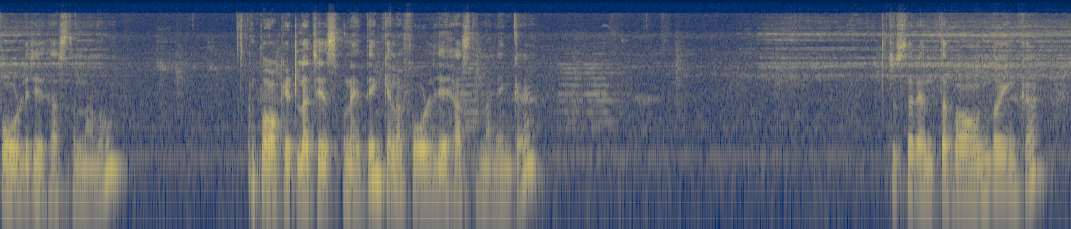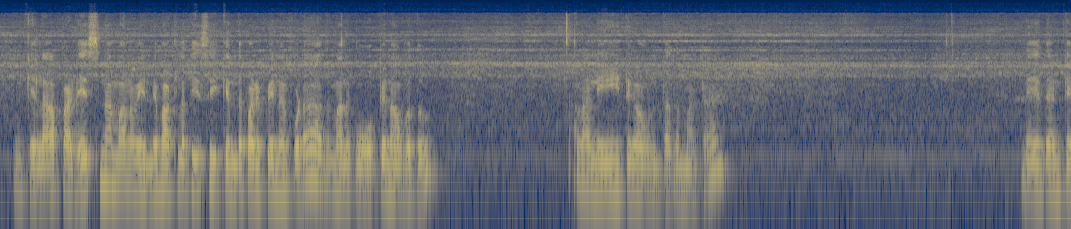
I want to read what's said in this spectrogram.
ఫోల్డ్ చేసేస్తున్నాను. పాకెట్లా చేసుకుని అయితే ఇంక ఇలా ఫోల్డ్ చేసేస్తున్నాను ఇంకా. చూస్తారు ఎంత బాగుందో ఇంకా. ఇంకెలా పడేసినా మనం ఎన్ని బట్టలు తీసి కింద పడిపోయినా కూడా అది మనకు ఓపెన్ అవ్వదు. అలా నీట్గా ఉంటుంది అన్నమాట లేదంటే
